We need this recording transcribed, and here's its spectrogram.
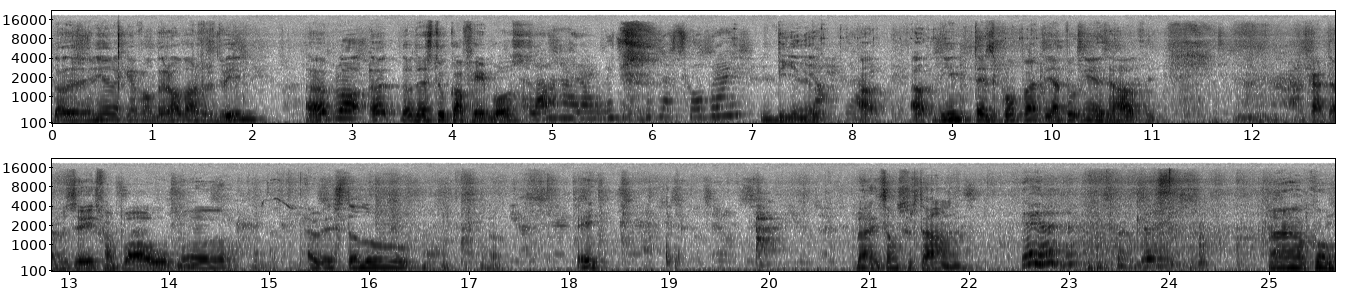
Dat is in één keer van de radar verdwenen. Hopla, hup, dat is toen cafébos. Lana, ga je dan alsjeblieft naar school brengen? Die nu. Ja, Al- al- Die deze kop had, die had ook niet eens gehad. Hè. Ik had hem gezegd van pa ook, maar hij wist dat ook. Ja. Hé. Ben je iets aan het vertalen? Hè? Ja, ja, ja. Luister. Ah, kom,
